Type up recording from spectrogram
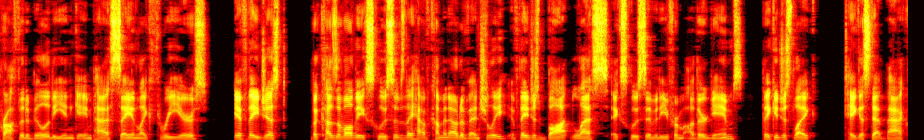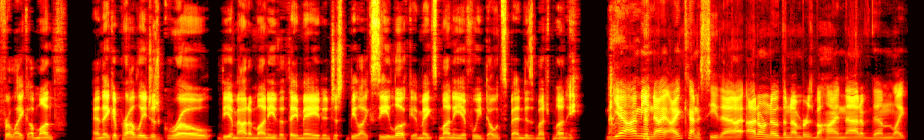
profitability in Game Pass, say in like three years, if they just, because of all the exclusives they have coming out eventually, if they just bought less exclusivity from other games, they could just like take a step back for like a month and they could probably just grow the amount of money that they made and just be like, see, look, it makes money if we don't spend as much money. yeah, I mean, I, I kind of see that. I, I don't know the numbers behind that of them like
